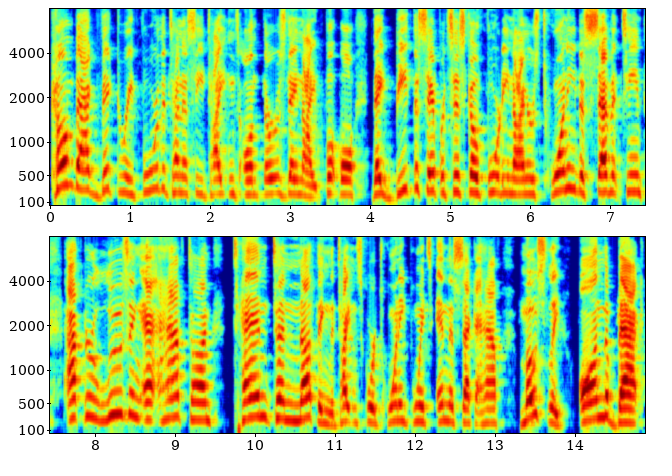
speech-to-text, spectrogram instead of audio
comeback victory for the Tennessee Titans on Thursday night football. They beat the San Francisco 49ers 20 to 17 after losing at halftime 10 to nothing. The Titans scored 20 points in the second half, mostly on the back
